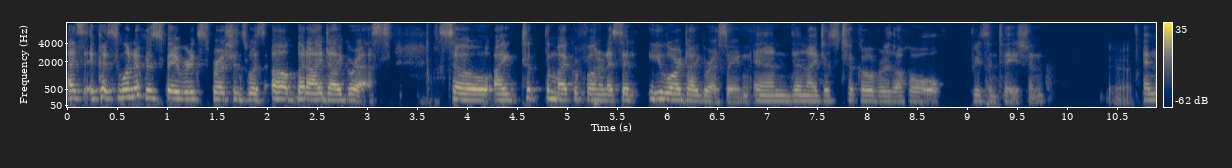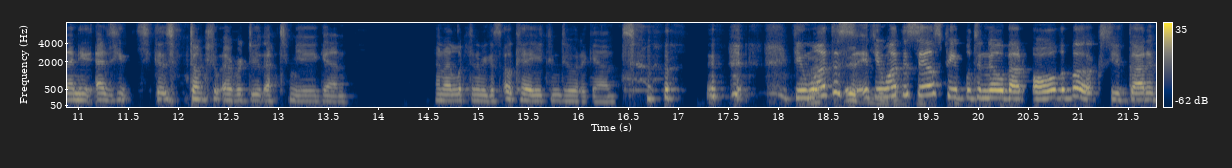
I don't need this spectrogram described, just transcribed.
Because one of his favorite expressions was, oh, but I digress. So I took the microphone and I said, you are digressing. And then I just took over the whole presentation. Yeah. And then he, as he, he goes, don't you ever do that to me again. And I looked at him, he goes, okay, you can do it again. if you want this, if you want the salespeople to know about all the books, you've got to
